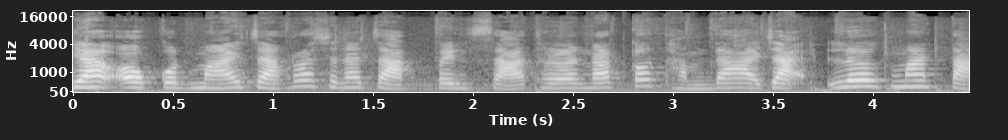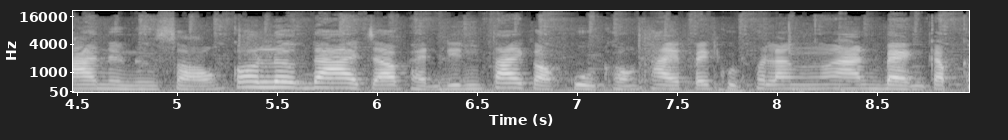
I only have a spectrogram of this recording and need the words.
อยากออกกฎหมายจากราชนาจักรเป็นสาธารณรัฐก็ทำได้ จะเลิกมาตรา112ก็เลิกได้ จะเอาแผ่นดินใต้เกาะกูดของไทยไปขุดพลังงานแบ่งกับเข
